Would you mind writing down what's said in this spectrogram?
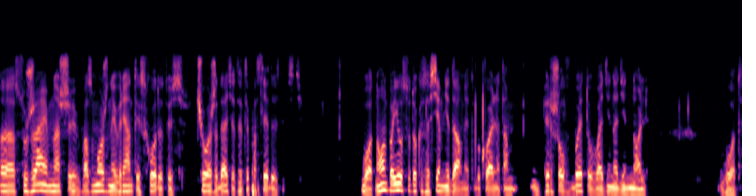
э, сужаем наши возможные варианты исхода, то есть чего ожидать от этой последовательности. Вот, но он появился только совсем недавно, это буквально там перешел в бету в 1.1.0. Вот,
